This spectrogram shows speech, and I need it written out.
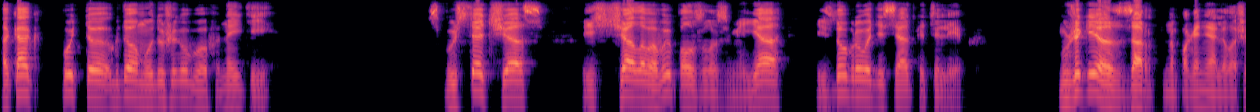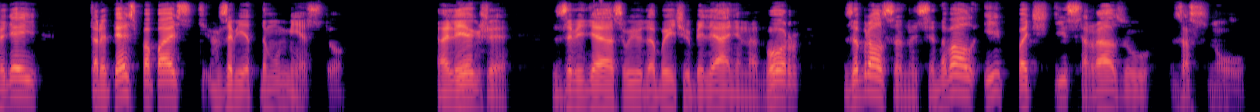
А как путь-то к дому душегубов найти? Спустя час из Чалова выползла змея из доброго десятка телег. Мужики азартно погоняли лошадей, торопясь попасть к заветному месту. Олег же заведя свою добычу беляне на двор, забрался на сеновал и почти сразу заснул.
